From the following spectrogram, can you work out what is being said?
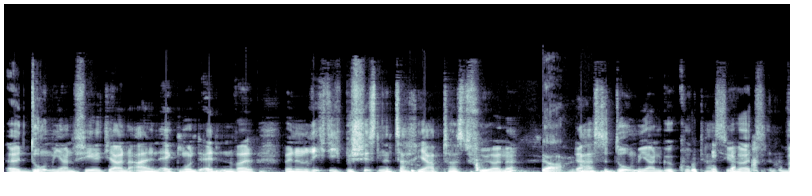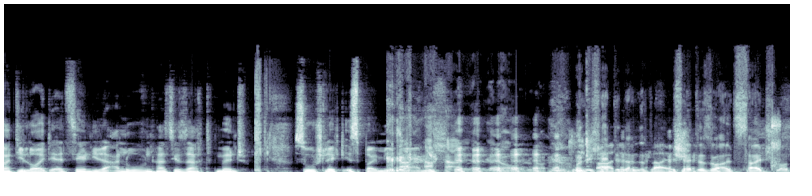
äh, Domian fehlt ja an allen Ecken und Enden, weil wenn du einen richtig beschissenen Tag gehabt hast früher, ne? Ja. Da hast du Domian geguckt, hast gehört, was die Leute erzählen, die da anrufen, hast gesagt, Mensch, so schlecht ist bei mir gar nicht. Ja, genau, genau. Und ich hätte dann, ich hätte so als Zeitslot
